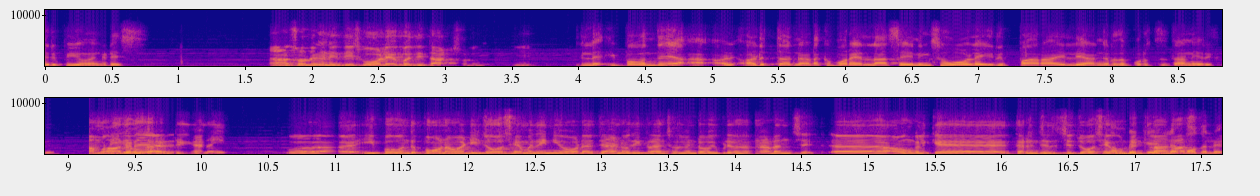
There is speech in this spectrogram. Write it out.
திருப்பியும் வெங்கடேஷ். சொல்லுங்க நிதிஷ். ஓலையை பத்தி தாட் சொல்லுங்க. இல்ல இப்ப வந்து அடுத்த நடக்க போற எல்லா சைனிங்ஸும் ஓலே இருப்பாரா இல்லையாங்கிறத பொறுத்து தானே இருக்கு. ஆமா அதுவும். கரெக்ட் ஏன்னா இப்போ வந்து போன வாட்டி ஜோசே மதினியோட ஜான்வரி டிரான்ஸ்ஃபர் விண்டோ இப்படிதான் நடந்துச்சு. அவங்களுக்கே தெரிஞ்சிருச்சு ஜோசே முதல்ல.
